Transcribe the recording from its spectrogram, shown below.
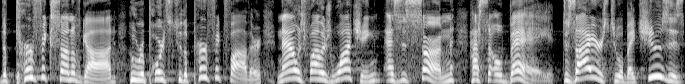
the perfect Son of God who reports to the perfect Father, now his Father's watching as his Son has to obey, desires to obey, chooses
